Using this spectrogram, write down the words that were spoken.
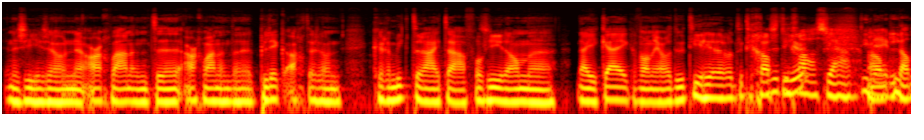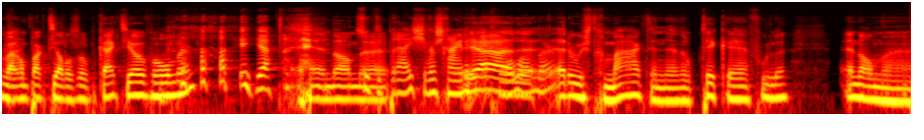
en dan zie je zo'n argwanend, argwanende blik achter zo'n keramiekdraaitafel. Zie je dan naar je kijken van, ja, wat doet die, wat doet die gast die hier? Gast, ja, die waarom, Nederlander. Waarom pakt hij alles op? Kijkt hij over onder? ja. En dan... Zoekt het prijsje waarschijnlijk, ja, echt Hollander. En hoe is het gemaakt? En erop tikken en voelen. En dan uh,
